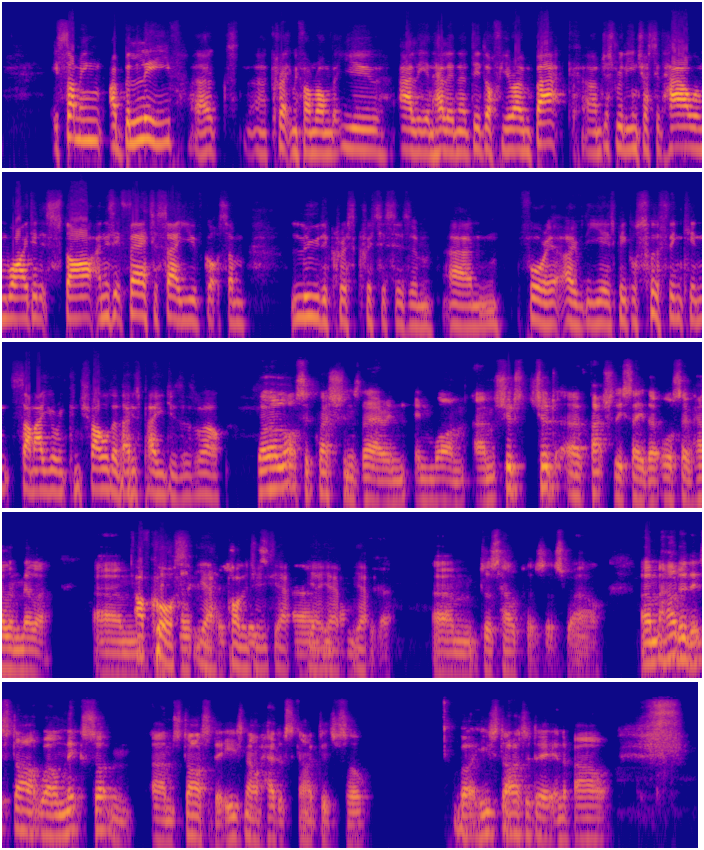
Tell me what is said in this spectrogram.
it's something I believe, uh, uh, correct me if I'm wrong, that you, Ali, and Helena did off your own back. I'm just really interested how and why did it start? And is it fair to say you've got some ludicrous criticism um, for it over the years? People sort of thinking somehow you're in control of those pages as well. Well, there are lots of questions there in, in one. Um, should should uh, factually say that also Helen Miller. Um, of course, yeah. Apologies, yeah, yeah, yeah, yeah. Um, does help us as well. Um, how did it start? Well, Nick Sutton um, started it. He's now head of Sky Digital, but he started it in about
